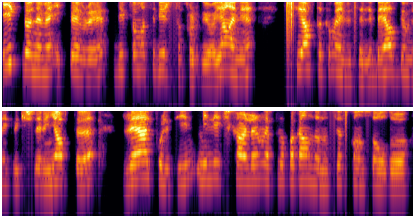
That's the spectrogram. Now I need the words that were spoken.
İlk döneme, ilk devreye diplomasi 1.0 diyor. Yani siyah takım elbiseli, beyaz gömlekli kişilerin yaptığı real politiğin, milli çıkarların ve propagandanın söz konusu olduğu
